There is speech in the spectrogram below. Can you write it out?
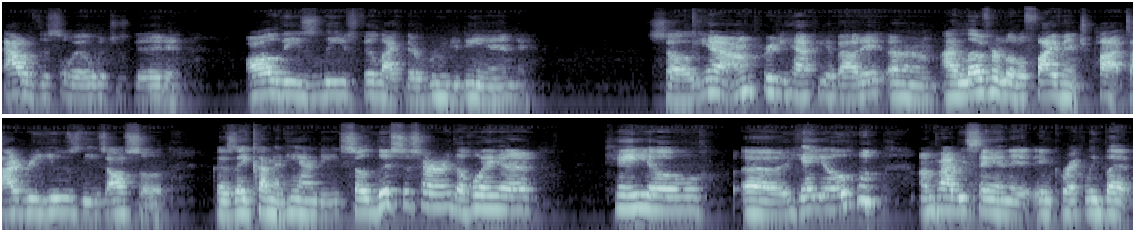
out of the soil, which is good. And all of these leaves feel like they're rooted in. So yeah, I'm pretty happy about it. Um, I love her little five inch pots. I reuse these also because they come in handy. So this is her, the Hoya KO uh, Yayo. I'm probably saying it incorrectly, but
